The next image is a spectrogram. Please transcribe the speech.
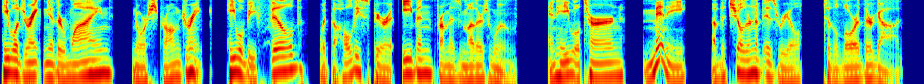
He will drink neither wine nor strong drink. He will be filled with the Holy Spirit even from his mother's womb. And he will turn many of the children of Israel to the Lord their God.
